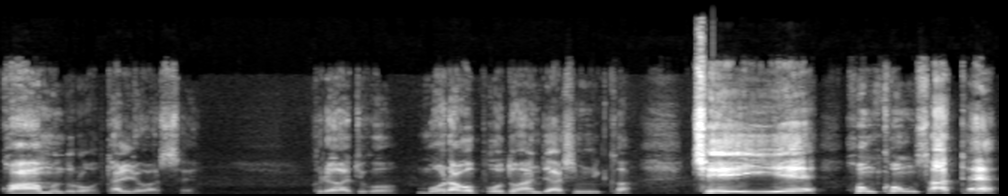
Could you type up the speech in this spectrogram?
광화문으로 달려왔어요. 그래가지고 뭐라고 보도한지 아십니까? 제2의 홍콩 사태.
